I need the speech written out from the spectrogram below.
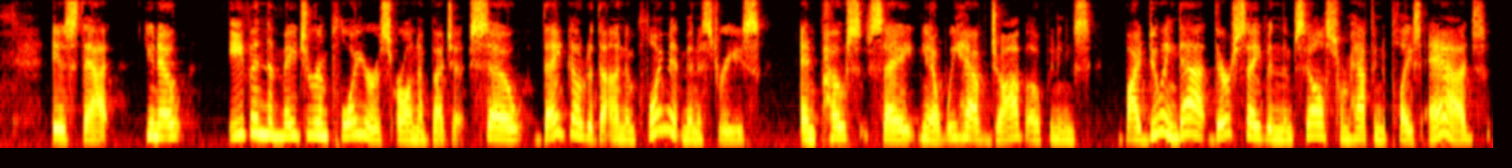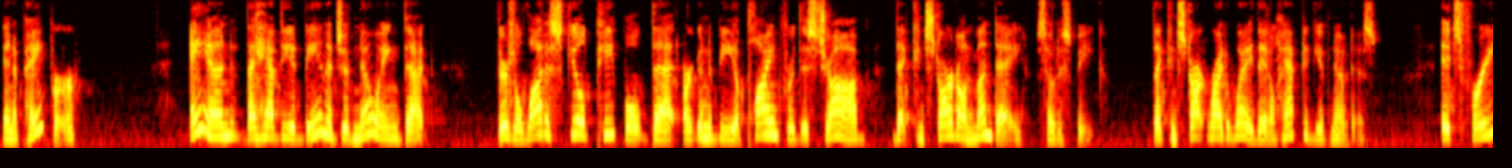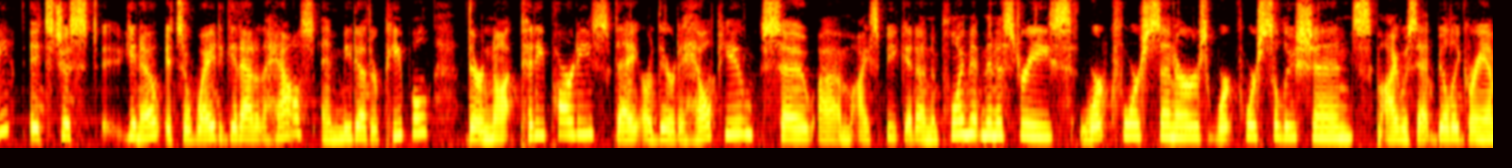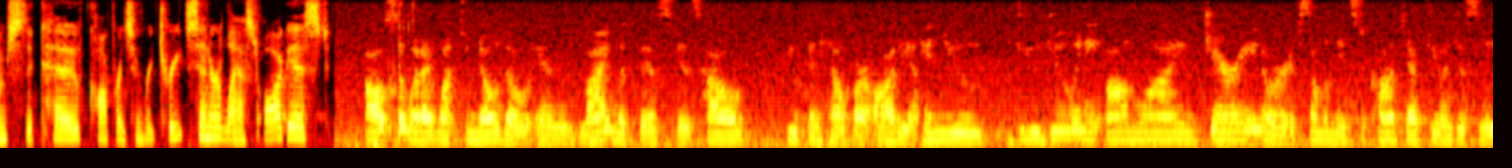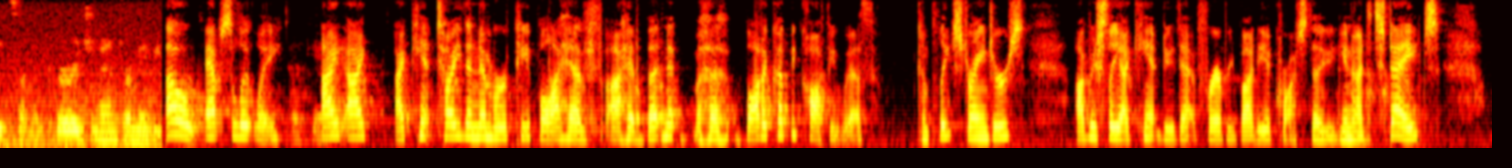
is that you know even the major employers are on a budget. So they go to the unemployment ministries and post, say, you know, we have job openings. By doing that, they're saving themselves from having to place ads in a paper. And they have the advantage of knowing that there's a lot of skilled people that are going to be applying for this job that can start on Monday, so to speak. They can start right away. They don't have to give notice. It's free. It's just, you know, it's a way to get out of the house and meet other people. They're not pity parties. They are there to help you. So um, I speak at unemployment ministries, workforce centers, workforce solutions. I was at Billy Graham's The Cove Conference and Retreat Center last August. Also, what I want to know, though, in line with this, is how you can help our audience. Can you do you do any online sharing or if someone needs to contact you and just needs some encouragement or maybe oh absolutely okay. I, I I can't tell you the number of people I have I have button, uh, bought a cup of coffee with complete strangers obviously I can't do that for everybody across the United States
